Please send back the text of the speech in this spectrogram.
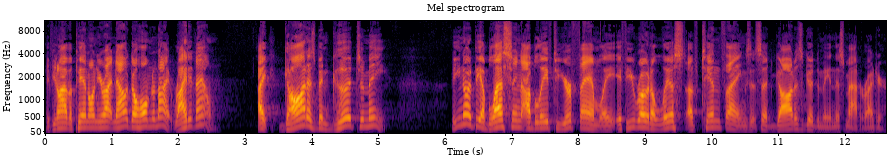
If you don't have a pen on you right now, go home tonight. Write it down. Hey, God has been good to me. You know, it'd be a blessing, I believe, to your family if you wrote a list of 10 things that said, God is good to me in this matter right here.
